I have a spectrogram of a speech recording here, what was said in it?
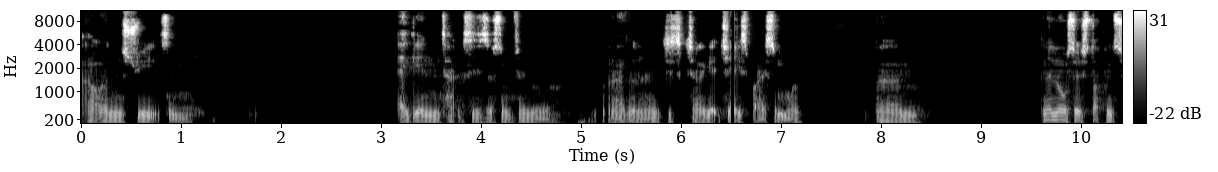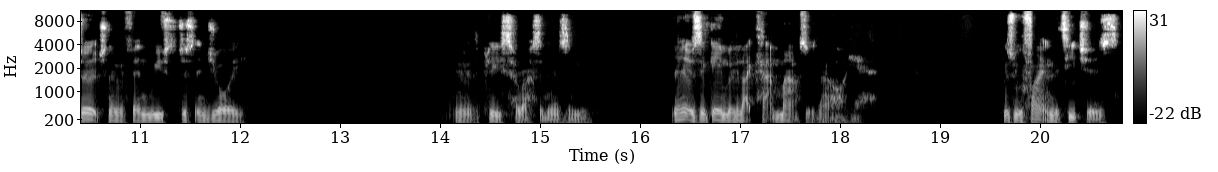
on the streets and egging taxis or something, or I don't know, just trying to get chased by someone. Um, and then also stop and search and everything. We used to just enjoy, you know, the police harassing us, and then it was a game of like cat and mouse. It was like, oh yeah, because we were fighting the teachers,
